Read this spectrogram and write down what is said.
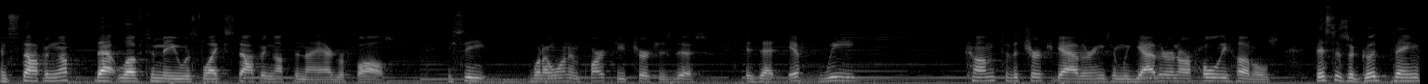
And stopping up that love to me was like stopping up the Niagara Falls. You see, what I want to impart to you, church, is this is that if we come to the church gatherings and we gather in our holy huddles, this is a good thing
